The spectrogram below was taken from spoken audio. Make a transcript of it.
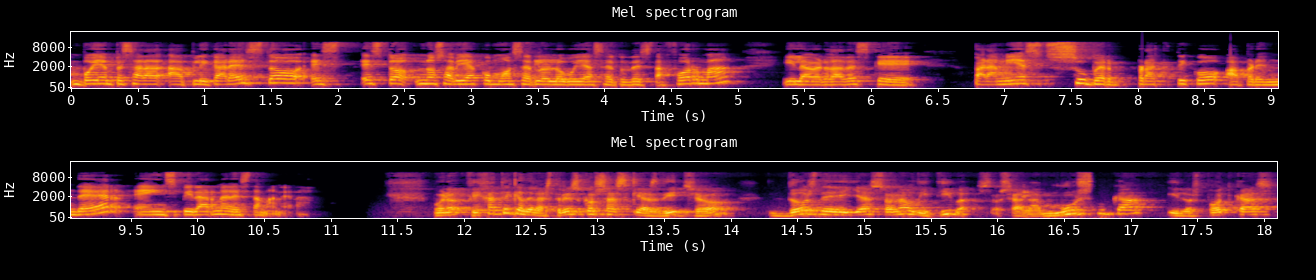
voy a empezar a aplicar esto, es, esto no sabía cómo hacerlo, lo voy a hacer de esta forma y la verdad es que para mí es súper práctico aprender e inspirarme de esta manera. Bueno, fíjate que de las tres cosas que has dicho, dos de ellas son auditivas. O sea, la música y los podcasts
